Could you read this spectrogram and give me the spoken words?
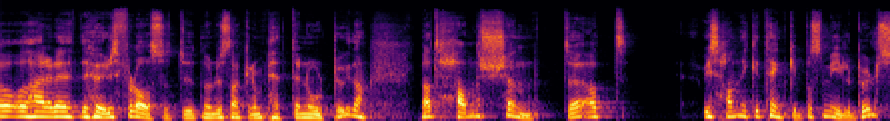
og her det, det, høres flåsete ut når du snakker om Petter Northug, men at han skjønte at hvis han ikke tenker på smilepuls,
